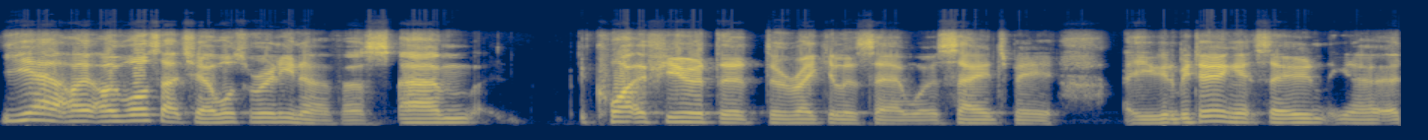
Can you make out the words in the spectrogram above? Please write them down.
Yeah, I, I was actually. I was really nervous. Um, quite a few of the, the regulars there were saying to me, are you going to be doing it soon? You know,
